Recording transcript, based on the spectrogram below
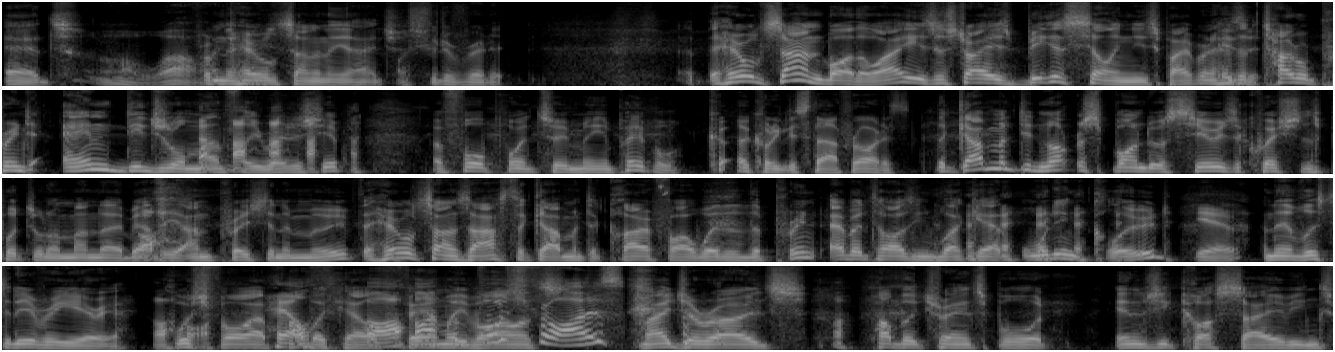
ads Oh, wow. from the. Herald Sun and the Age. I should have read it. The Herald Sun, by the way, is Australia's biggest selling newspaper and has a total print and digital monthly readership of 4.2 million people. According to staff writers. The government did not respond to a series of questions put to it on Monday about the oh. unprecedented move. The Herald Sun has asked the government to clarify whether the print advertising blackout would include, Yeah. and they've listed every area oh. bushfire, health. public health, Oh, family violence, major roads, public transport, energy cost savings,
